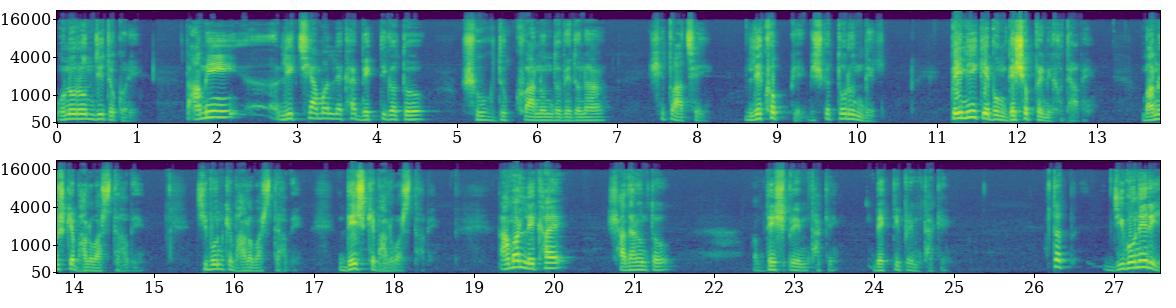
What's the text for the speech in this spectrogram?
অনুরঞ্জিত করে। তা আমি লিখছি আমার লেখা ব্যক্তিগত সুখ দুঃখ আনন্দ বেদনা সে তো আছেই লেখককে বিশেষ করে তরুণদের প্রেমিক এবং দেশপ্রেমিক হতে হবে। মানুষকে ভালোবাসতে হবে, জীবনকে ভালোবাসতে হবে, দেশকে ভালোবাসতে হবে। আমার লেখায় সাধারণত দেশপ্রেম থাকে, ব্যক্তিপ্রেম থাকে। অর্থাৎ জীবনেরই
